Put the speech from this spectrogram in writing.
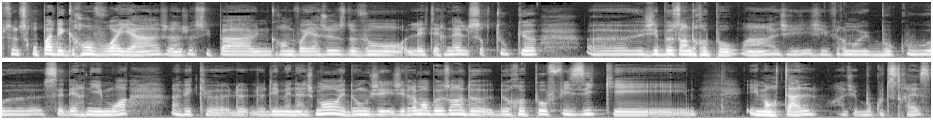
ce ne seront pas des grands voyages. Je ne suis pas une grande voyageuse devant l'éternel, surtout que euh, j'ai besoin de repos. Hein. J'ai vraiment eu beaucoup euh, ces derniers mois avec euh, le, déménagement et donc j'ai vraiment besoin de, repos physique et, mental. J'ai beaucoup de stress.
